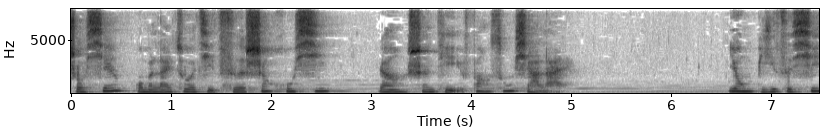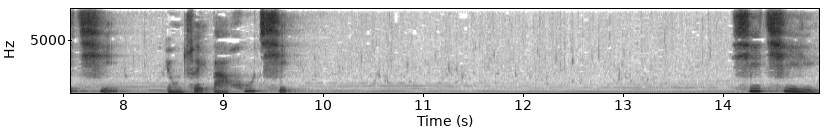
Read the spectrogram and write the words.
首先，我们来做几次深呼吸，让身体放松下来。用鼻子吸气，用嘴巴呼气。吸气，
